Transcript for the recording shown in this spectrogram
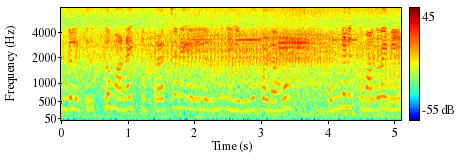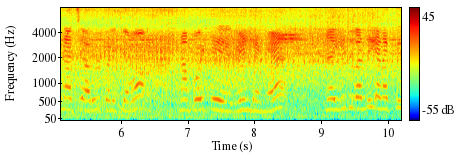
உங்களுக்கு இருக்கும் அனைத்து பிரச்சனைகளிலிருந்து நீங்கள் விடுபடவும் உங்களுக்கு மதுரை மீனாட்சி அருள் பழிக்கவும் நான் போயிட்டு வேண்டுறேங்க. இது வந்து எனக்கு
